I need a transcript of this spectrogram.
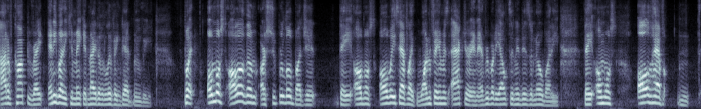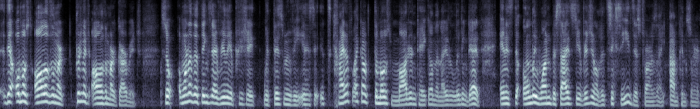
out of copyright, anybody can make a Night of the Living Dead movie. But almost all of them are super low budget. They almost always have like one famous actor and everybody else in it is a nobody. They almost all have they're almost all of them are pretty much all of them are garbage. So one of the things I really appreciate with this movie is it's kind of like a, the most modern take on the Night of the Living Dead, and it's the only one besides the original that succeeds as far as I, I'm concerned.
